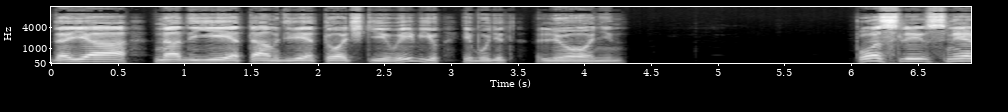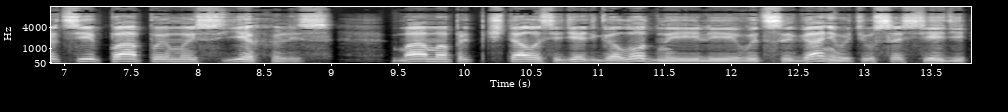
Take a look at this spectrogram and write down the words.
Да я над «е» там две точки выбью, и будет Ленин. После смерти папы мы съехались. Мама предпочитала сидеть голодной или выцыганивать у соседей,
